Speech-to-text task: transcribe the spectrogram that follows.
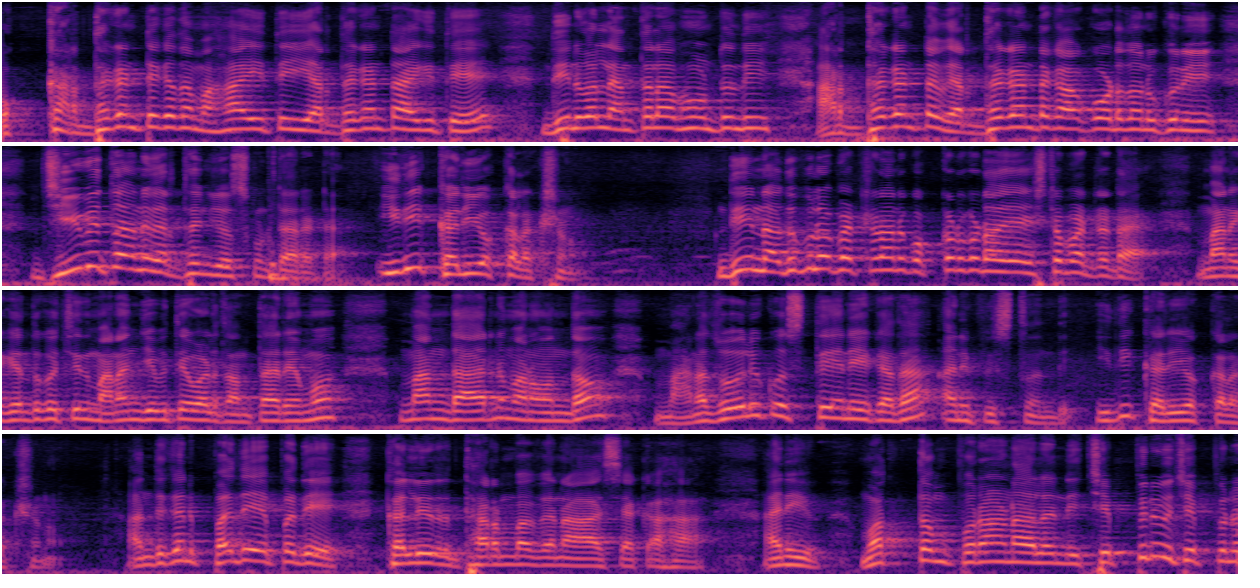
ఒక్క అర్ధగంటే కదా మహా అయితే ఈ అర్ధగంట ఆగితే దీనివల్ల ఎంత లాభం ఉంటుంది? అర్ధగంట వ్యర్థగంట కాకూడదు అనుకుని జీవితాన్ని వ్యర్థం చేసుకుంటారట. ఇది కలి యొక్క లక్షణం. దీన్ని అదుపులో పెట్టడానికి ఒక్కడు కూడా ఇష్టపడ్డట మనకెందుకు వచ్చింది? మనం చెబితే వాళ్ళు తంతారేమో? మన దారిని మనం ఉందాం. మన జోలికి వస్తేనే కదా అనిపిస్తుంది. ఇది కలి యొక్క లక్షణం. అందుకని పదే పదే కలిర్ ధర్మ వినాశక అని మొత్తం పురాణాలన్నీ చెప్పినవి చెప్పిన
